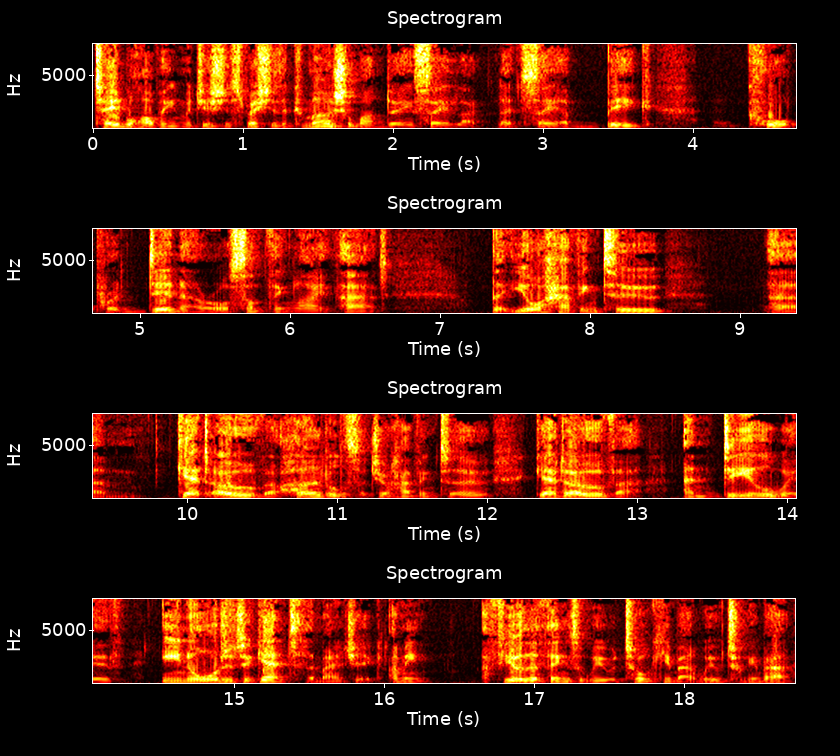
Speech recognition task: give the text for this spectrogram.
table hopping magician, especially the commercial one, doing say like let's say a big corporate dinner or something like that, that you're having to um, get over hurdles that you're having to get over and deal with in order to get to the magic. I mean, a few of the things that we were talking about, we were talking about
